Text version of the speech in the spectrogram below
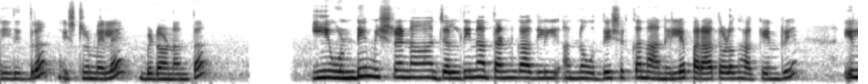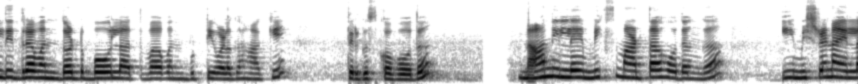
ಇಲ್ದಿದ್ರೆ ಇಷ್ಟರ ಮೇಲೆ ಬಿಡೋಣ ಅಂತ ಈ ಉಂಡೆ ಮಿಶ್ರಣ ಜಲ್ದಿನ ತಣ್ಣಗಾಗಲಿ ಅನ್ನೋ ಉದ್ದೇಶಕ್ಕೆ ನಾನಿಲ್ಲೇ ಪರಾತೊಳಗೆ ಹಾಕೇನ್ರಿ. ಇಲ್ದಿದ್ರೆ ಒಂದು ದೊಡ್ಡ ಬೌಲ್ ಅಥವಾ ಒಂದು ಬುಟ್ಟಿ ಒಳಗೆ ಹಾಕಿ ತಿರ್ಗಿಸ್ಕೋಬೋದು. ನಾನಿಲ್ಲೇ ಮಿಕ್ಸ್ ಮಾಡ್ತಾ ಹೋದಂಗೆ ಈ ಮಿಶ್ರಣ ಎಲ್ಲ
